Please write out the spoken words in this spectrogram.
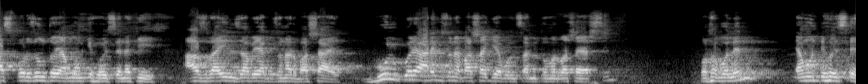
আজ পর্যন্ত এমন কি হয়েছে নাকি, আজরাইল যাবে একজনের বাসায়, ভুল করে আরেকজনের বাসায় গিয়ে বলছে, আমি তোমার বাসায় আসছি। কথা বলেন, এমনটি হয়েছে,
